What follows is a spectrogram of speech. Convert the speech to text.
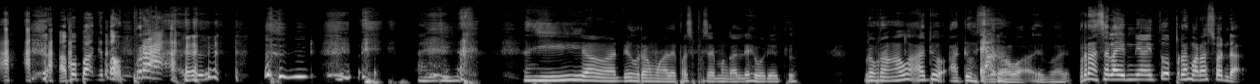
Apa Pak ketoprak? Anjing. Anjing yang ada orang mengalih pas pas saya mengalih waktu itu. Orang-orang awak aduh aduh sih orang awak. Pernah selainnya itu pernah merasa ndak?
